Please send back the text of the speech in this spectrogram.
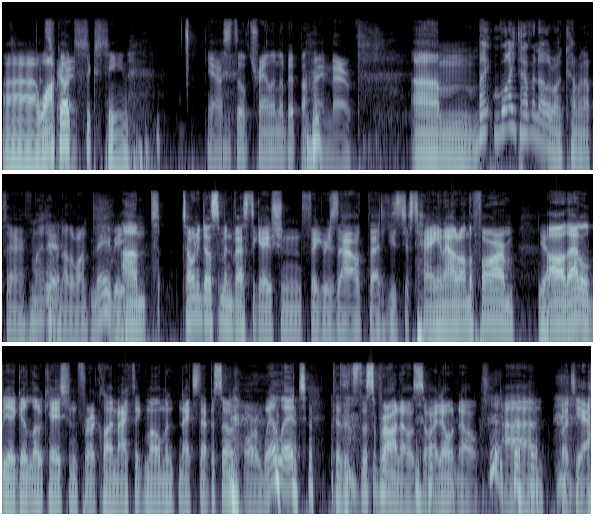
Uh, walkout right. sixteen. Yeah, still trailing a bit behind there. Um, might might have another one coming up there. Might have Yeah, another one. maybe. Um, t- Tony does some investigation, figures out that he's just hanging out on the farm. Yep. Oh, that'll be a good location for a climactic moment next episode, or will it? Because it's The Sopranos, so I don't know. Um, but yeah,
